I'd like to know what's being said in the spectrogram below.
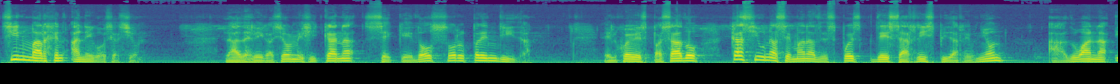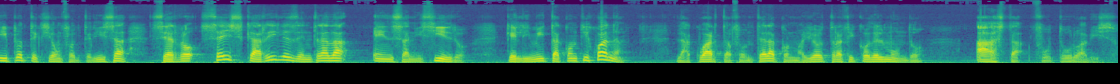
sin margen a negociación. La delegación mexicana se quedó sorprendida. El jueves pasado, casi una semana después de esa ríspida reunión, Aduana y Protección Fronteriza cerró seis carriles de entrada en San Isidro, que limita con Tijuana, la cuarta frontera con mayor tráfico del mundo, hasta futuro aviso.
